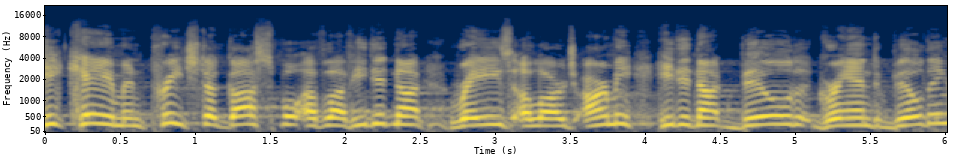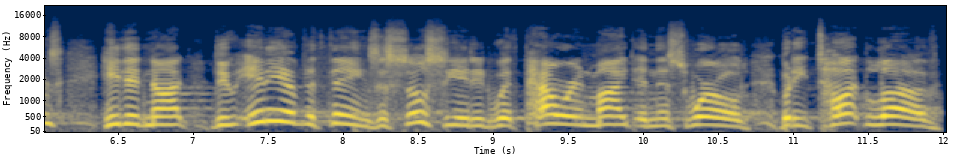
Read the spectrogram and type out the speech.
he came and preached a gospel of love. He did not raise a large army, he did not build grand buildings, he did not do any of the things associated with power and might in this world, but he taught love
